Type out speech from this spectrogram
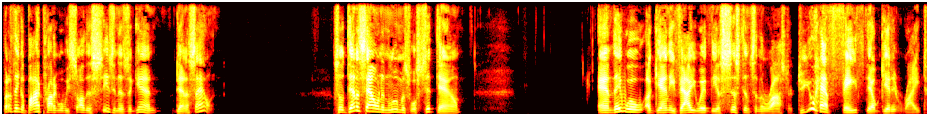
But I think a byproduct of what we saw this season is, again, Dennis Allen. So Dennis Allen and Loomis will sit down and they will, again, evaluate the assistants in the roster. Do you have faith they'll get it right?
